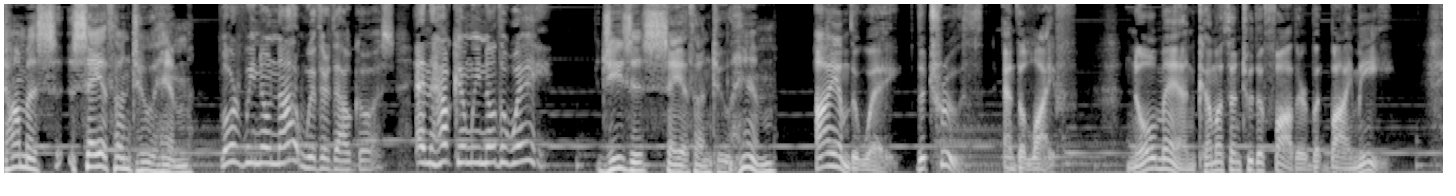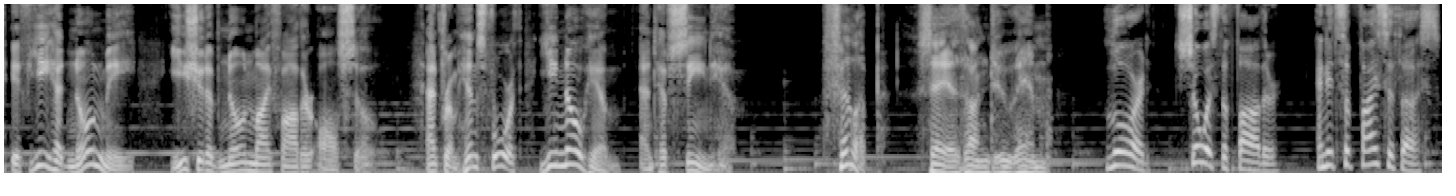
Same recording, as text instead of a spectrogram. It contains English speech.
Thomas saith unto him, Lord, we know not whither thou goest, and how can we know the way? Jesus saith unto him, I am the way, the truth, and the life. No man cometh unto the Father but by me. If ye had known me, ye should have known my Father also. And from henceforth ye know him, and have seen him. Philip saith unto him, Lord, show us the Father, and it sufficeth us.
